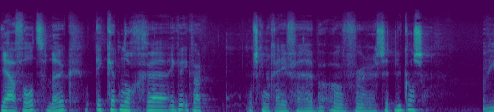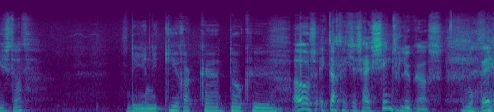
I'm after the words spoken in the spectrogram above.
Ja, Volt, leuk. Ik heb nog, eh, ik, ik wou het misschien nog even hebben over Sint-Lucas. Wie is dat? Die in die Kirak-docu... Oh, ik dacht dat je zei Sint-Lucas. Nee.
